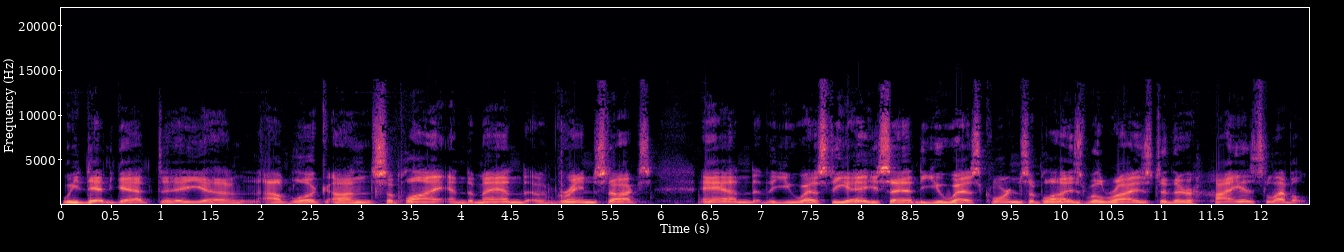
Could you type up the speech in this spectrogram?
We did get a uh, outlook on supply and demand of grain stocks. And the USDA said U.S. corn supplies will rise to their highest level,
